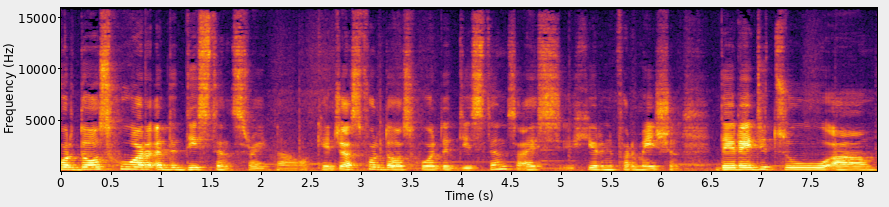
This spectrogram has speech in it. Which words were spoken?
for those who are at the distance right now okay? Just for those who are at the distance i hear information. They're ready to um,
